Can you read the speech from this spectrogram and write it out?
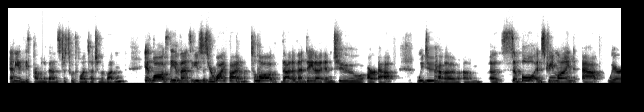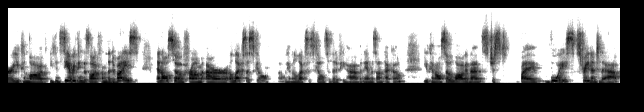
any of these common events just with one touch of a button. It logs the events, it uses your Wi Fi to log that event data into our app. We do have a, um, a simple and streamlined app where you can log, you can see everything that's logged from the device and also from our Alexa skill. Uh, we have an Alexa skill so that if you have an Amazon Echo, you can also log events just by voice straight into the app.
